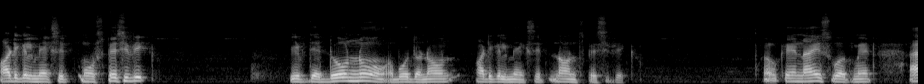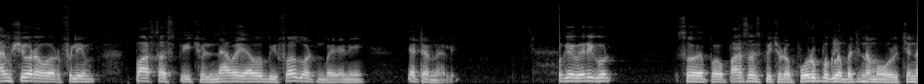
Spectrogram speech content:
article makes it more specific. If they don't know about the noun, article makes it non-specific. Okay, nice work, mate. I am sure our film parts of speech will never ever be forgotten by any eternally. Okay very good so இப்போ பார்சல் ஸ்பீச்சோட பொறுப்புகளை பற்றி நம்ம ஒரு சின்ன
